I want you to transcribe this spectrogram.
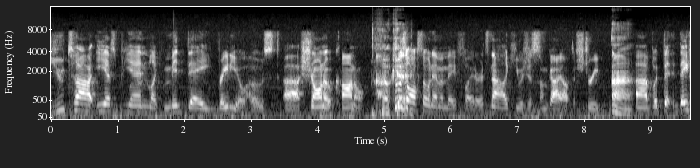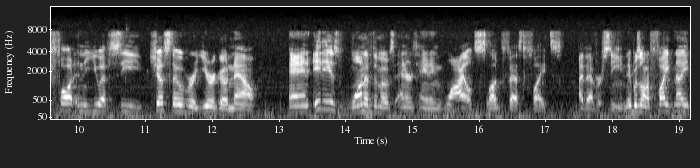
Utah ESPN like midday radio host uh, Sean O'Connell, Okay. who's also an MMA fighter. It's not like he was just some guy off the street. Uh, Uh, but they, they fought in the UFC just over a year ago now, and it is one of the most entertaining wild slugfest fights I've ever seen. It was on a fight night,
